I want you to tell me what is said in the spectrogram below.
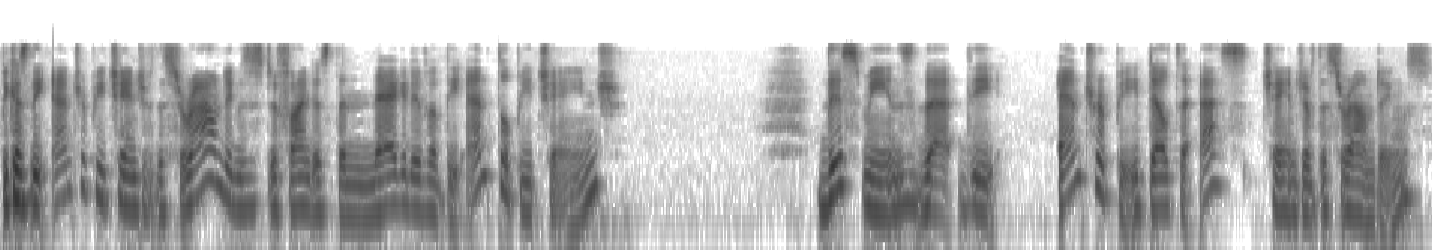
Because the entropy change of the surroundings is defined as the negative of the enthalpy change, this means that the entropy, delta S change of the surroundings,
